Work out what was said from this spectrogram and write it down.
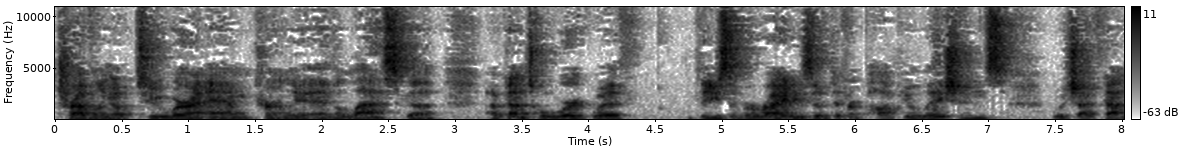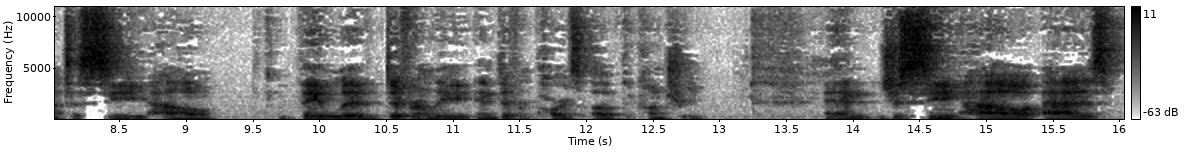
traveling up to where I am currently in Alaska, I've gotten to work with these varieties of different populations, which I've gotten to see how they live differently in different parts of the country. and just seeing how as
